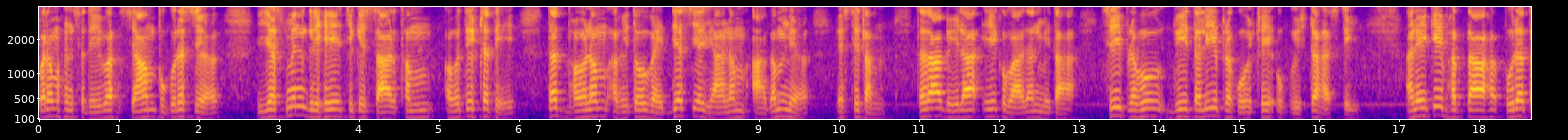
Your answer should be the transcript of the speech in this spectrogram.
परमहंसदेव श्यामपुकुरस्य यस्मिन् गृहे चिकित्सार्थम अवतिष्ठते, तद्भवनम अभितो वैद्यस्य यानम आगम्य स्थित तदा बेला एकवादन मिता श्री प्रभु द्वितलीय प्रकोष्ठे उपविष्ट अस्त अनेके भक्ता पुरत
